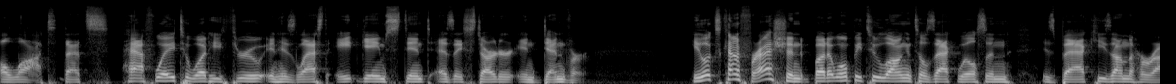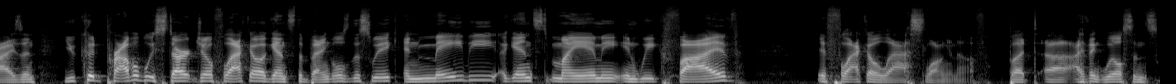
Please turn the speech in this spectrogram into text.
a lot. That's halfway to what he threw in his last eight game stint as a starter in Denver he looks kind of fresh, and but it won't be too long until Zach Wilson is back. He's on the horizon. You could probably start Joe Flacco against the Bengals this week, and maybe against Miami in Week Five if Flacco lasts long enough. But uh, I think Wilson's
